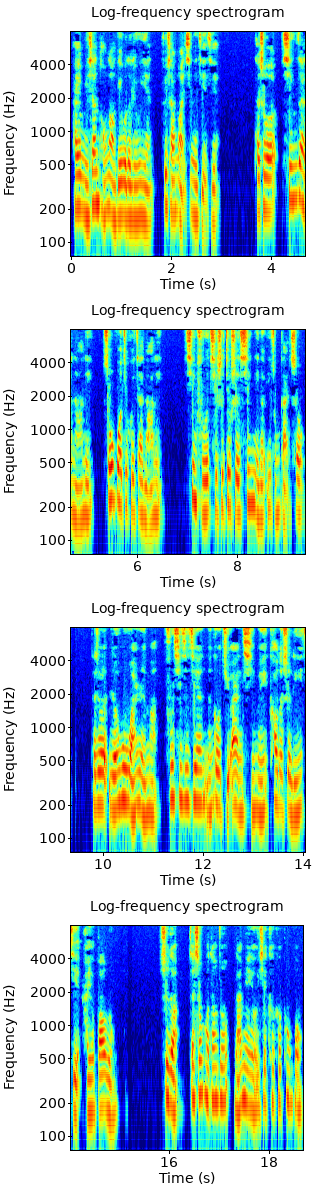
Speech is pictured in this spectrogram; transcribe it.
还有米山头脑给我的留言，非常暖心的姐姐，她说：“心在哪里，收获就会在哪里。幸福其实就是心里的一种感受。”她说：“人无完人嘛，夫妻之间能够举案齐眉，靠的是理解还有包容。”是的，在生活当中难免有一些磕磕碰碰，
